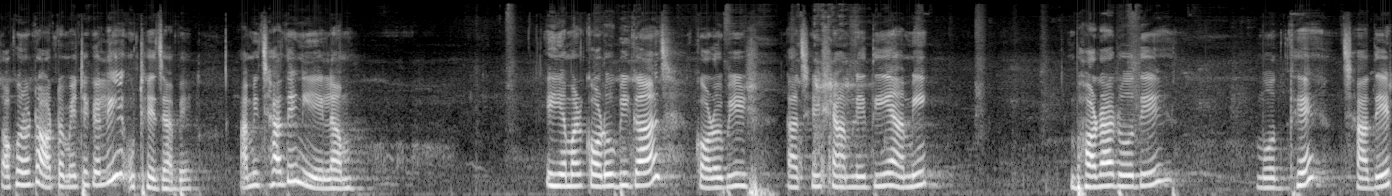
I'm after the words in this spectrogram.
তখন ওটা অটোমেটিক্যালি উঠে যাবে। আমি ছাদে নিয়ে এলাম। এই আমার করবি গাছ করবির গাছের সামনে দিয়ে আমি ভরা রোদে মধ্যে ছাদের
